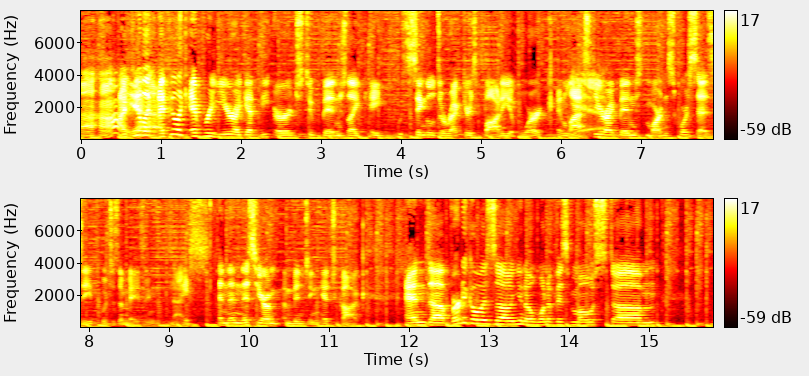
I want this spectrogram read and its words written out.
Uh huh. I feel like I feel like every year I get the urge to binge like a single director's body of work. And last Yeah. year I binged Martin Scorsese, which is amazing. nice. And then this year I'm, I'm binging Hitchcock. And uh, Vertigo is, uh, you know, one of his most um,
